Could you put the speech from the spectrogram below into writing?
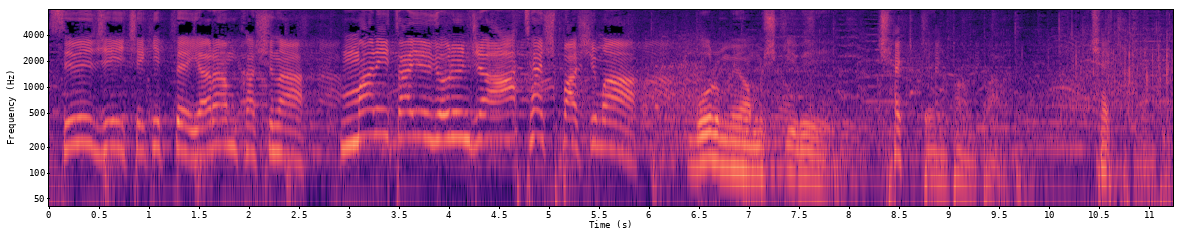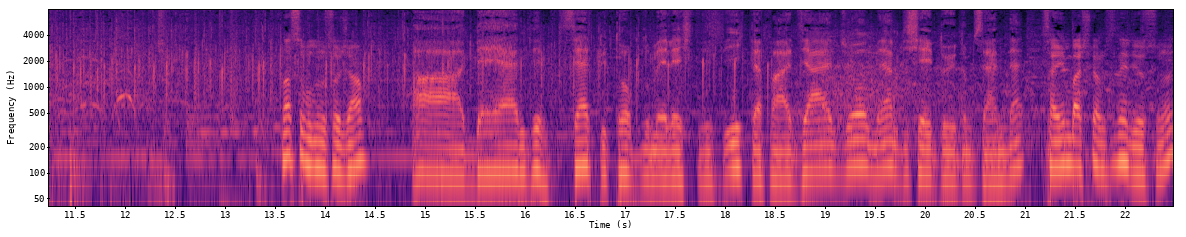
Sivilceyi çekip de yaram kaşına manitayı görünce ateş başıma vurmuyormuş gibi çek beni pampa çek Nasıl buldunuz hocam? Aa beğendim. Sert bir toplum eleştirisi. İlk defa cahilce olmayan bir şey duydum senden. Sayın Başkanım siz ne diyorsunuz?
